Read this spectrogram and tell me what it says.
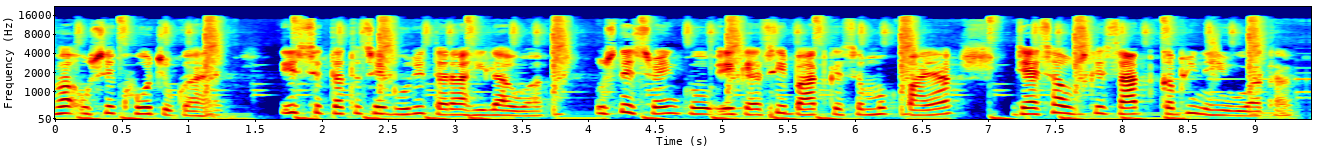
वह उसे खो चुका है। इस तथ्य से बुरी तरह हिला हुआ। उसने स्वयं को एक ऐसी बात के सम्मुख पाया जैसा उसके साथ कभी नहीं हुआ था।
